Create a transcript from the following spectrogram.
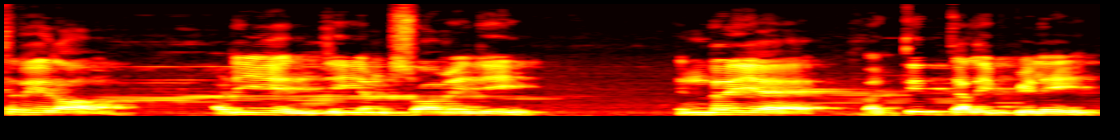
ஸ்ரீராம். அடியேன் ஜிஎம் சுவாமிஜி. இன்றைய பக்தி தலைப்பிலே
